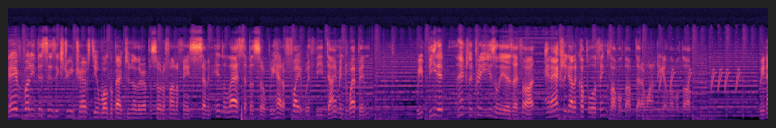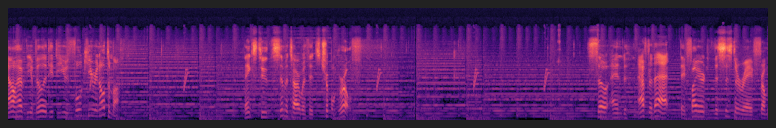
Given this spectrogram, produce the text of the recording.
Hey everybody, this is Extreme Travesty and welcome back to another episode of Final Fantasy VII. In the last episode, we had a fight with the Diamond Weapon. We beat it actually pretty easily as I thought, and I actually got a couple of things leveled up that I wanted to get leveled up. We now have the ability to use full Kirin Ultima. Thanks to the Scimitar with its triple growth. So, and after that, they fired the Sister Ray from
